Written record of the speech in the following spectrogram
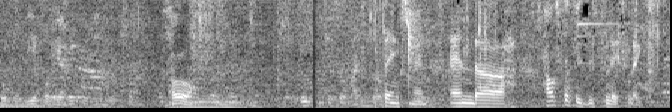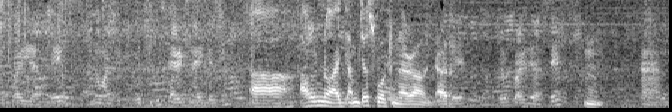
photos here for their record image. Oh, Thank you so much. bro. thanks, man. And uh, how safe is this place? Like, Sorry, you are safe. No one should. Which, which direction are you facing? uh, I don't know. I, I'm just walking around. Okay. Don't worry, you are safe. Mm. Um,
